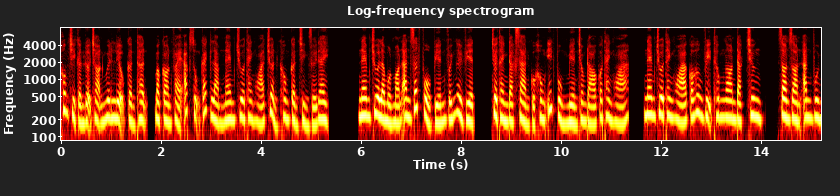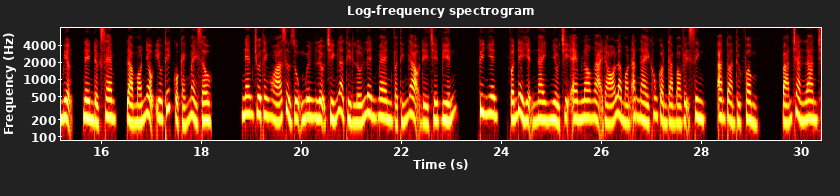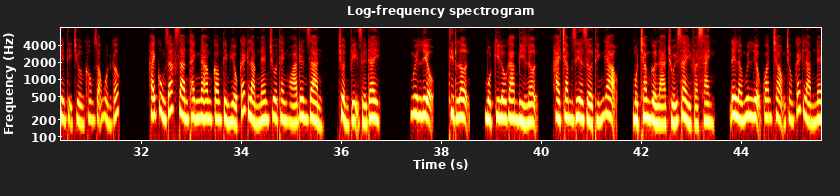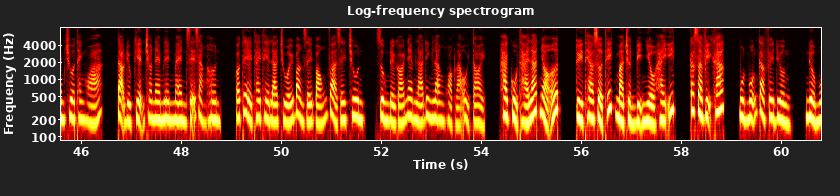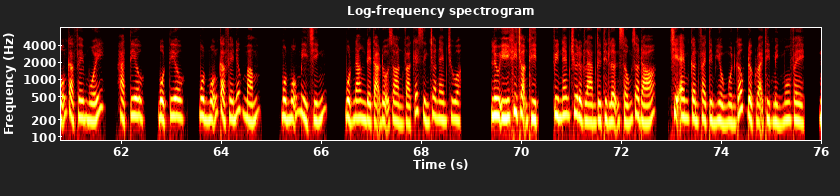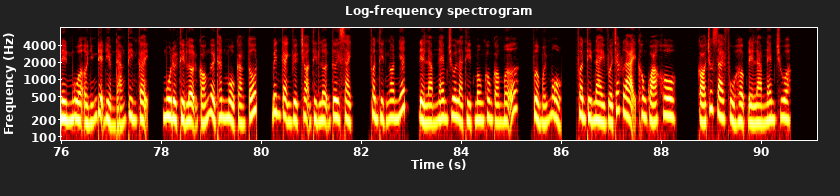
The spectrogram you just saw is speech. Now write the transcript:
không chỉ cần lựa chọn nguyên liệu cẩn thận mà còn phải áp dụng cách làm nem chua thanh hóa chuẩn không cần chỉnh dưới đây. Nem chua là một món ăn rất phổ biến với người việt, trở thành đặc sản của không ít vùng miền trong đó có thanh hóa. Nem chua thanh hóa có hương vị thơm ngon đặc trưng, giòn giòn ăn vui miệng nên được xem là món nhậu yêu thích của cánh mày dâu. Nem chua thanh hóa sử dụng nguyên liệu chính là thịt lớn lên men và thính gạo để chế biến. Tuy nhiên, vấn đề hiện nay nhiều chị em lo ngại đó là món ăn này không còn đảm bảo vệ sinh, an toàn thực phẩm bán tràn lan trên thị trường không rõ nguồn gốc. Hãy cùng giác sàn thanh nam com tìm hiểu cách làm nem chua thanh hóa đơn giản, chuẩn vị dưới đây. Nguyên liệu, thịt lợn 1 kg bì lợn 200 ria giờ thính gạo 100 g lá chuối dày và xanh. Đây là nguyên liệu quan trọng trong cách làm nem chua thanh hóa, tạo điều kiện cho nem lên men dễ dàng hơn. Có thể thay thế lá chuối bằng giấy bóng và dây chun, dùng để gói nem lá đinh lăng hoặc lá ổi tỏi. Hai củ thái lát nhỏ ớt, tùy theo sở thích mà chuẩn bị nhiều hay ít. Các gia vị khác một muỗng cà phê đường, nửa muỗng cà phê muối, hạt tiêu, bột tiêu, một muỗng cà phê nước mắm, một muỗng mì chính, bột năng để tạo độ giòn và kết dính cho nem chua. Lưu ý khi chọn thịt, vì nem chua được làm từ thịt lợn sống do đó, chị em cần phải tìm hiểu nguồn gốc được loại thịt mình mua về, nên mua ở những địa điểm đáng tin cậy. Mua được thịt lợn có người thân mổ càng tốt, bên cạnh việc chọn thịt lợn tươi sạch, phần thịt ngon nhất để làm nem chua là thịt mông không có mỡ, vừa mới mổ. Phần thịt này vừa chắc lại, không quá khô có chút dai phù hợp để làm nem chua.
